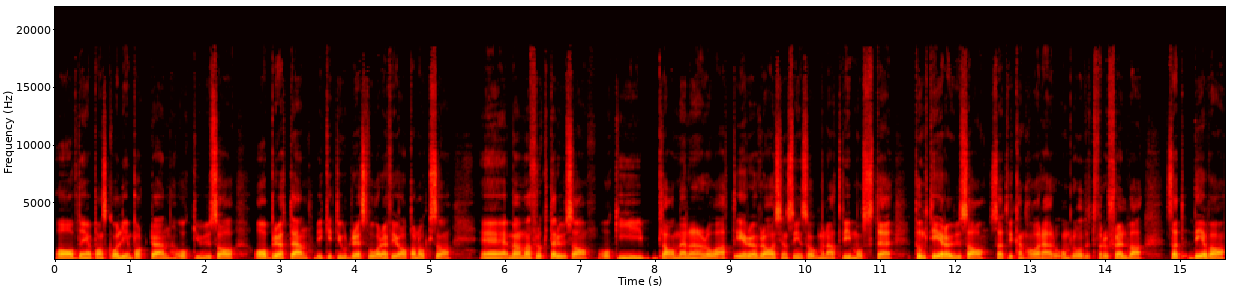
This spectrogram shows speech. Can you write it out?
av den japanska oljeimporten och USA avbröt den, vilket gjorde det svårare för Japan också. Eh, men man fruktar USA och i planerna då att erövra Asien så insåg man att vi måste punktera USA så att vi kan ha det här området för oss själva. Så att det var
